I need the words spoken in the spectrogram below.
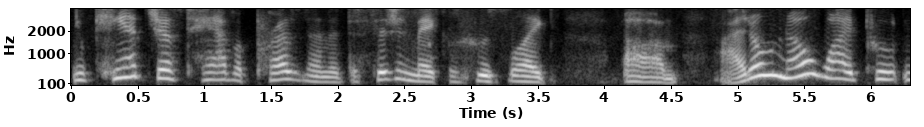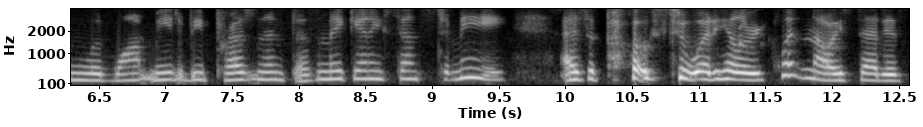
you can't just have a president, a decision maker who's like, um, I don't know why Putin would want me to be president. Doesn't make any sense to me. As opposed to what Hillary Clinton always said is,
